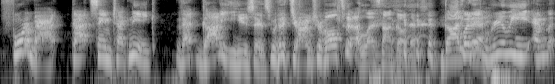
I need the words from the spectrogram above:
format that same technique that Gotti uses with John Travolta. Let's not go there. God, but it really and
